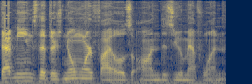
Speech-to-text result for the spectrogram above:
that means that there's no more files on the Zoom F1.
